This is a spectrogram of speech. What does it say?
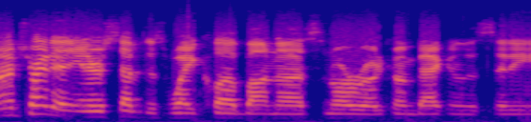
I tried to intercept this white club on uh, Senora Road coming back into the city.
